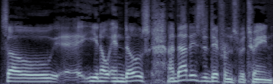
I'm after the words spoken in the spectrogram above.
So, uh, you know, in those, and that is the difference between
